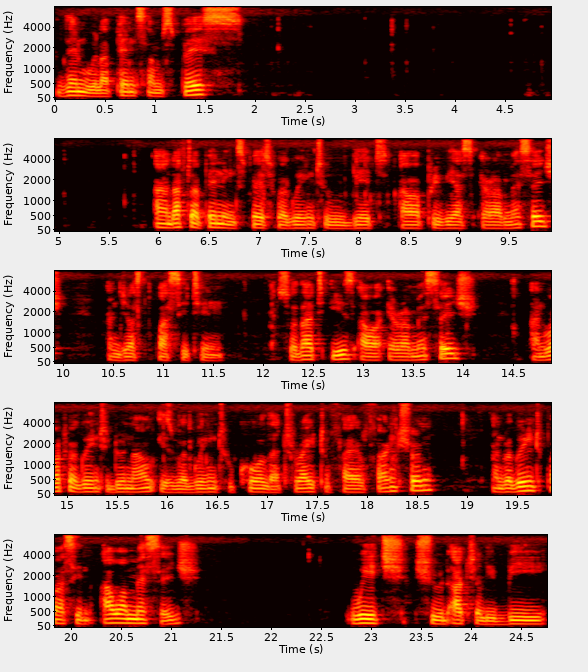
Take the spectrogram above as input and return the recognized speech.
then we'll append some space, and after appending space we're going to get our previous error message and just pass it in. So that is our error message, and what we're going to do now is we're going to call that write to file function, and we're going to pass in our message which should actually be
